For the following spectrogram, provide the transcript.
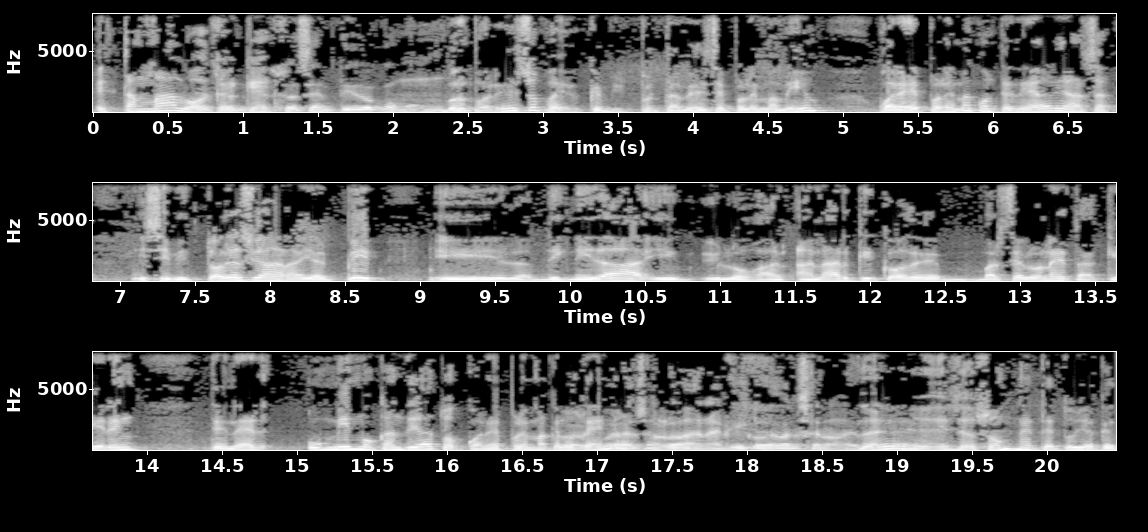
es, tan malo que que... Eso es sentido común. Bueno, por eso, pues, que, pues, tal vez es el problema mío. ¿Cuál es el problema con tener alianza? Y si Victoria Ciudadana y el PIB y la Dignidad y los anárquicos de Barceloneta quieren tener un mismo candidato, ¿cuál es el problema que lo tenga? son los anarquicos de Barcelona. Eh, esos son gente tuya, que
